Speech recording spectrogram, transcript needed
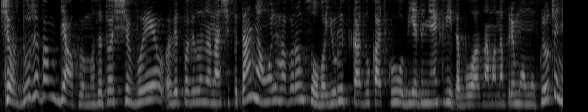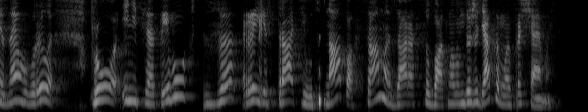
Що ж, дуже вам дякуємо за те, що ви відповіли на наші питання. Ольга Воронцова, юристка адвокатського об'єднання Еквіта, була з нами на прямому включенні. З нею говорили про ініціативу з реєстрації у ЦНАПах саме зараз собак. Ми вам дуже дякуємо і прощаємось.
